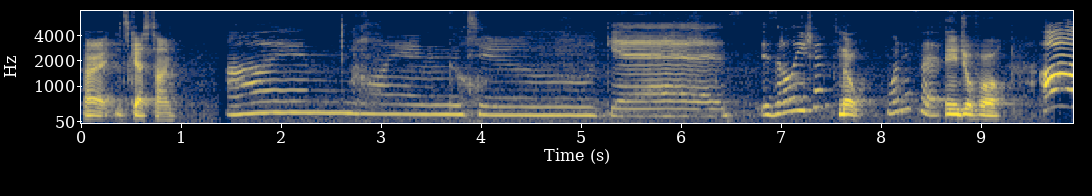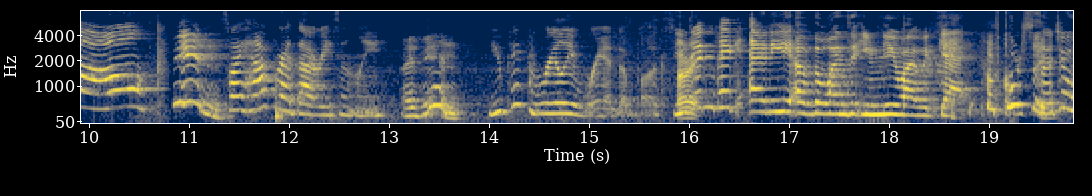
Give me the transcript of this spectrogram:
Alright, it's guess time. I'm going to guess. Is it Allegiant? No, What is it? Angelfall. Oh! Vin! So I have read that recently. I've been. You pick really random books. You All right. didn't pick any of the ones that you knew I would get. Of course I Such a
